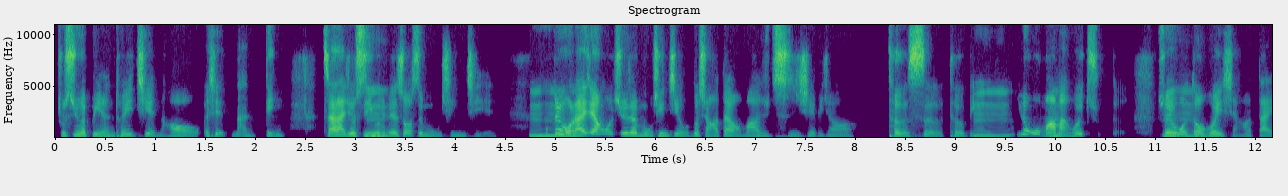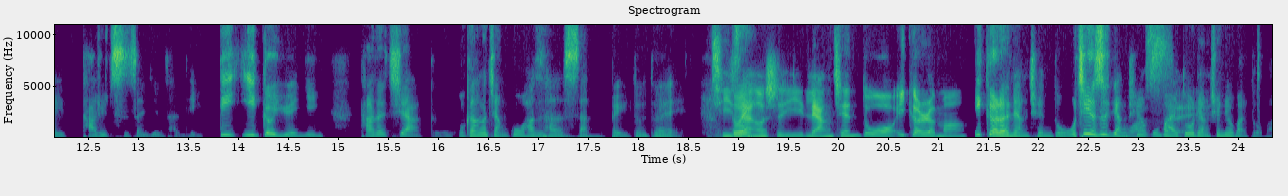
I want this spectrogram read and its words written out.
就是因为别人推荐，然后而且难定，再来就是因为那时候是母亲节，嗯，对我来讲，我觉得母亲节我都想要带我妈去吃一些比较特色特别的，因为我妈蛮会煮的，所以我都会想要带她去吃这间餐厅。第一个原因，它的价格，我刚刚讲过，它是它的三倍，对不对？七三二十一，两千多一个人吗？一个人两千多，我记得是两千五百多，两千六百多吧。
